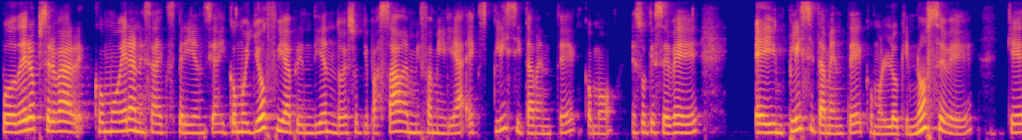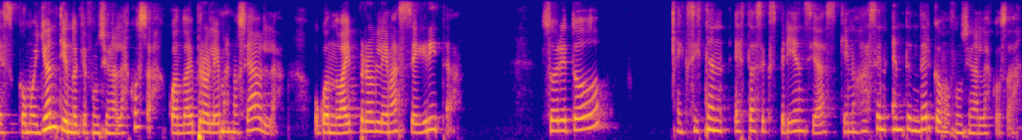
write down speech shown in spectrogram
poder observar cómo eran esas experiencias y cómo yo fui aprendiendo eso que pasaba en mi familia explícitamente, como eso que se ve, e implícitamente como lo que no se ve, que es como yo entiendo que funcionan las cosas. Cuando hay problemas no se habla o cuando hay problemas se grita. Sobre todo, existen estas experiencias que nos hacen entender cómo funcionan las cosas,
